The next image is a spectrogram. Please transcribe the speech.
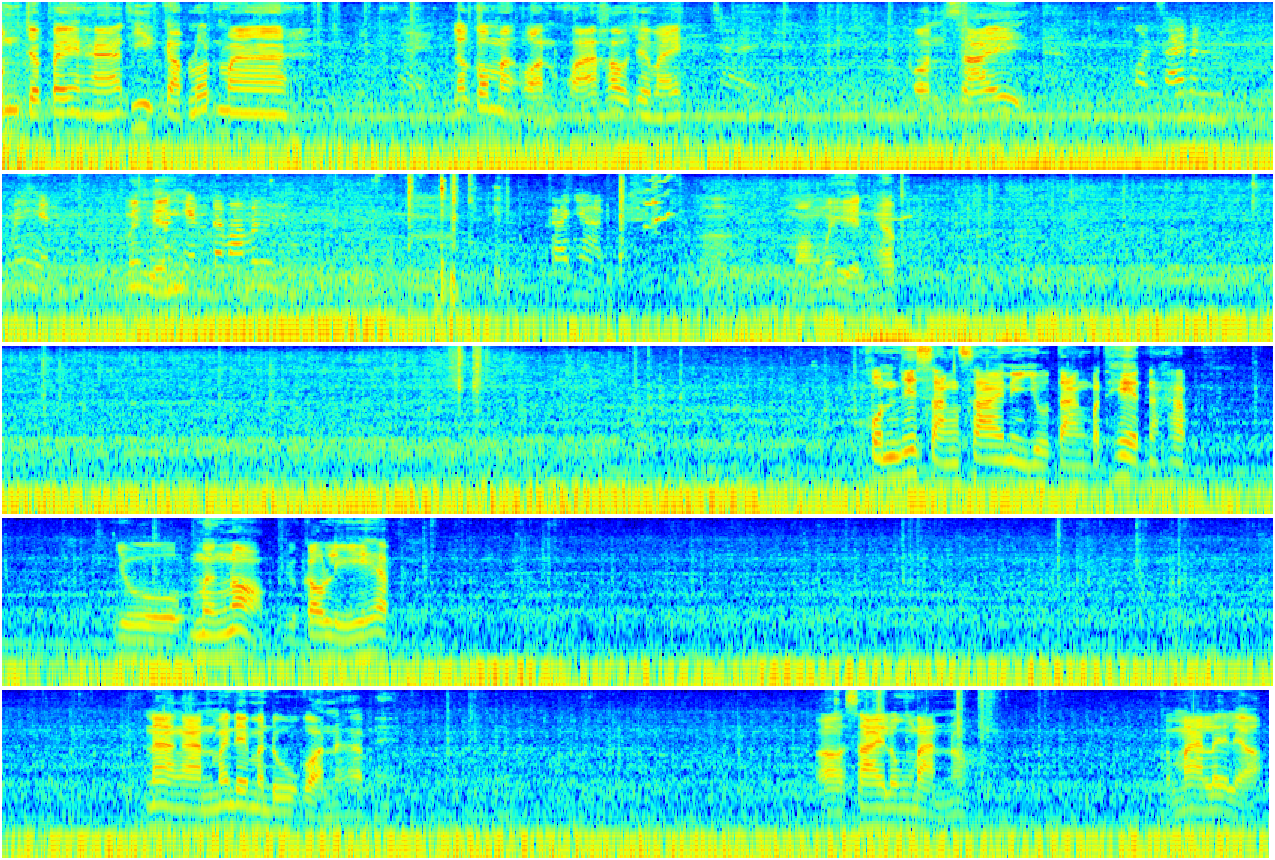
คุณจะไปหาที่กลับรถมาใช่แล้วก็มาอ่อนขวาเข้าใช่ไหม ใช่ อ่อนซ้าย อ่อนซ้ายมันไม่เห็นไม่เห็น มันเห็นแต่ว่ามัน อืม กายหยาด อื มองไม่เห็นครับคนที่สั่งทรายนี่อยู่ต่างประเทศนะครับ อยู่เมืองนอกอยู่เกาหลีครับ หน้างานไม่ได้มาดูก่อนนะครับเอาทรายลงบันเนาะก็มาเลยแล้ว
